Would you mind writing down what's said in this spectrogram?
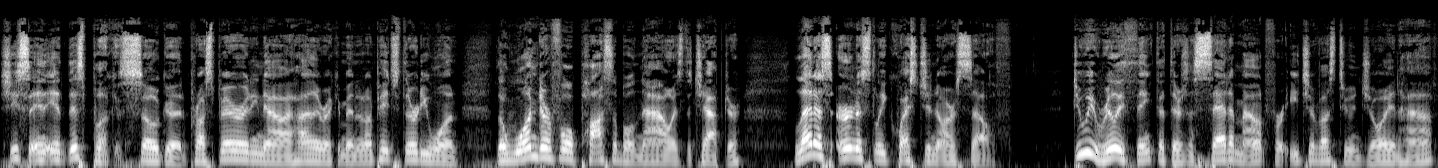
She said, it, "This book is so good. Prosperity Now. I highly recommend it." On page thirty-one, the wonderful possible now is the chapter. Let us earnestly question ourselves: Do we really think that there's a set amount for each of us to enjoy and have?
